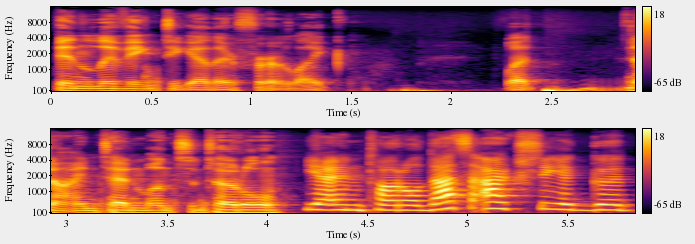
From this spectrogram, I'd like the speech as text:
been living together for like, what, nine, ten months in total? Yeah, in total. That's actually a good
